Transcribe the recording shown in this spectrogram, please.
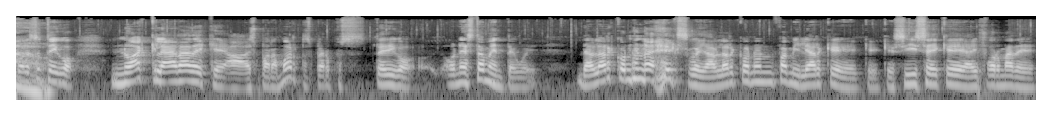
Por eso te digo, no aclara de que ah, es para muertos, pero pues te digo, honestamente, güey, de hablar con una ex, güey, hablar con un familiar que, que, que sí sé que hay forma de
